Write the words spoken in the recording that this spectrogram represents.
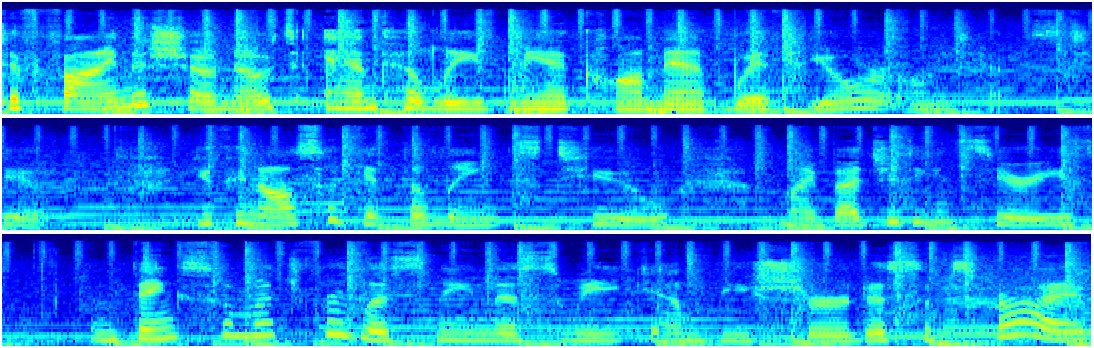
to find the show notes and to leave me a comment with your own tips too. You can also get the links to my budgeting series. And thanks so much for listening this week and be sure to subscribe.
